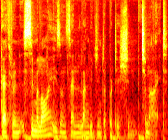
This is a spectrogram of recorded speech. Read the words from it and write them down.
Catherine Simaloy is on sign language interpretation tonight.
